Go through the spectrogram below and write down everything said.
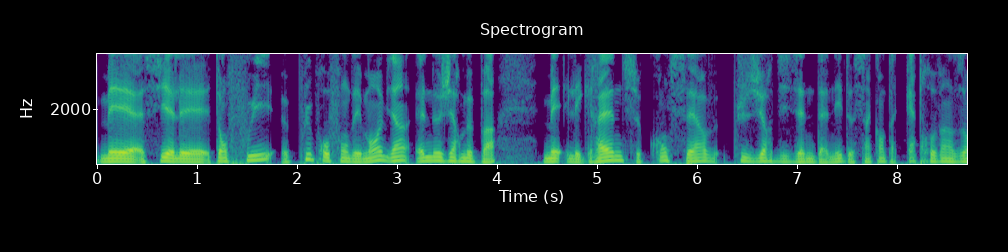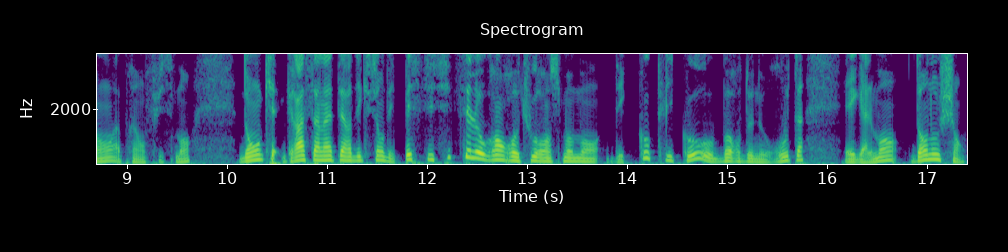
Mais si elle est enfouie euh, plus profondément, eh bien, elle ne germe pas mais les graines se conservent plusieurs dizaines d'années, de 50 à 80 ans après enfouissement. Donc, grâce à l'interdiction des pesticides, c'est le grand retour en ce moment des coquelicots au bord de nos routes et également dans nos champs.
